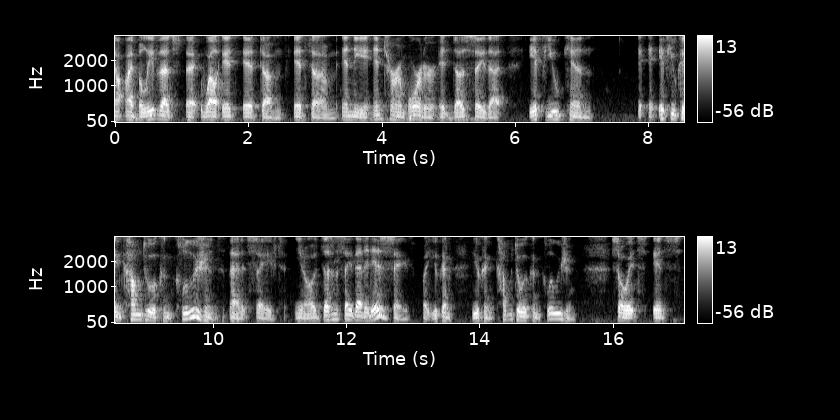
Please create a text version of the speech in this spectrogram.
I believe that's uh, well. It it um, it um, in the interim order, it does say that if you can if you can come to a conclusion that it's saved you know it doesn't say that it is safe but you can you can come to a conclusion so it's it's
